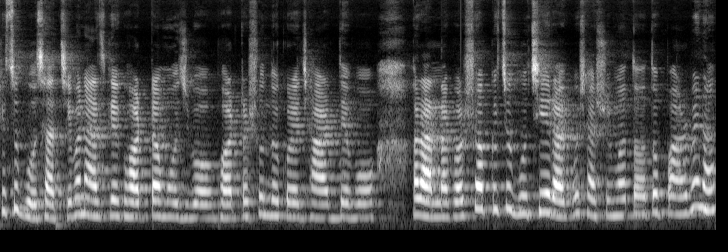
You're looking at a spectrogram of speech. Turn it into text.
কিছু গোছাচ্ছি। মানে আজকে ঘরটা মুছবো, ঘরটা সুন্দর করে ঝাড় দেবো, রান্নাঘর সব কিছু গুছিয়ে রাখব। শাশুড়ি মা তো অত পারবে না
